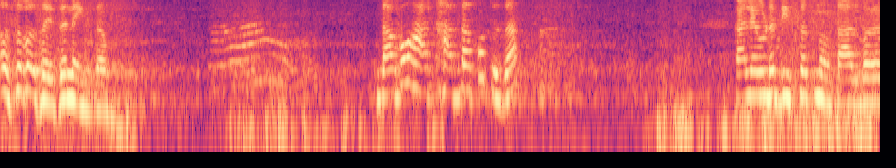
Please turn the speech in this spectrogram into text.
असं बसायचं नाही एकदम. दाखव हात हात दाखव तुझा. काल एवढं दिसत नव्हतं. आज बघा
